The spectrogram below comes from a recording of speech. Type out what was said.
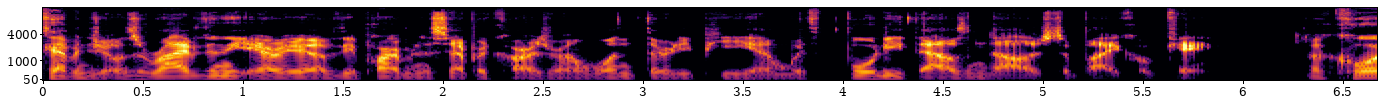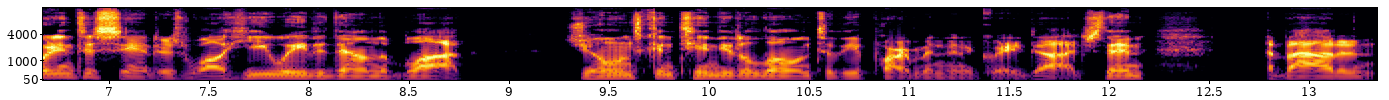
Kevin Jones, arrived in the area of the apartment in separate cars around 1.30 p.m. with $40,000 to buy cocaine. According to Sanders, while he waited down the block, Jones continued alone to the apartment in a gray Dodge. Then, about an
